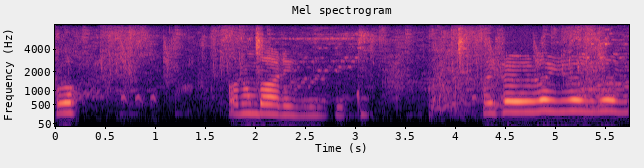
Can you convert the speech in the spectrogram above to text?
Oh. Adam bari yüzdü. Hayır hayır hayır hayır hayır.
